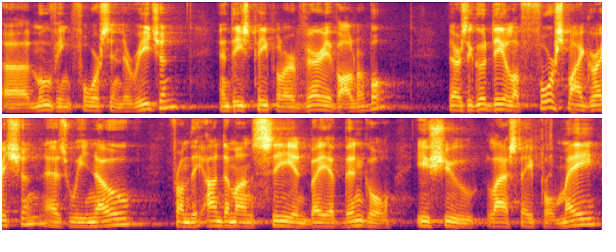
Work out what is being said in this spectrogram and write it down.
uh, moving force in the region, and these people are very vulnerable. There's a good deal of forced migration, as we know, from the Andaman Sea and Bay of Bengal issue last April, May,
